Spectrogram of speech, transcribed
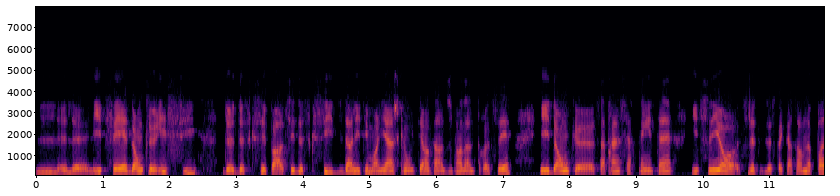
le, le, les faits donc le récit de, de ce qui s'est passé, de ce qui s'est dit dans les témoignages qui ont été entendus pendant le procès. Et donc, euh, ça prend un certain temps. Et si, on, si le, le, spectateur n'a pas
